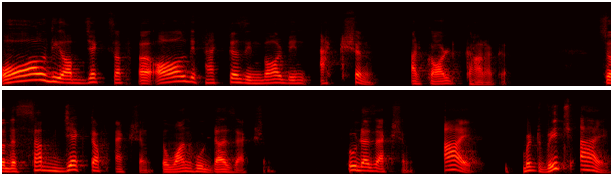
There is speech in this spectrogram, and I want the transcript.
All the objects of, uh, all the factors involved in action are called Karaka. So the subject of action, the one who does action. Who does action? I. But which I?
